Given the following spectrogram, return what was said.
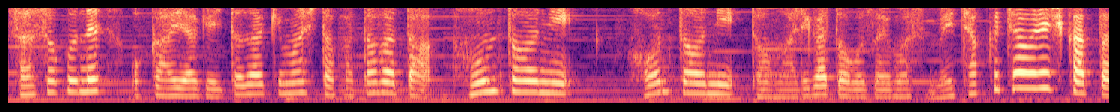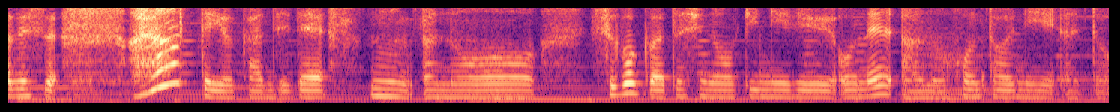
早速ねお買い上げいただきました方々本当に本当にどうもありがとうございます。めちゃくちゃ嬉しかったです。あらっていう感じでうんあのー、すごく私のお気に入りをねあの本当にえっと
